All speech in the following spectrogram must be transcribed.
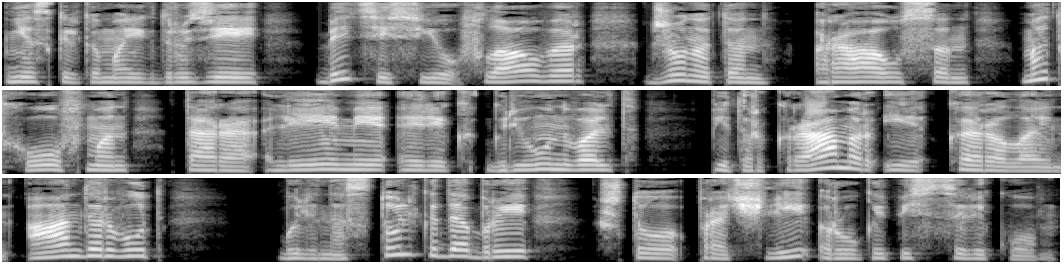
несколько моих друзей Бетси Сью Флауэр, Джонатан Раусон, Мэтт Хоффман, Тара Леми, Эрик Грюнвальд, Питер Крамер и Кэролайн Андервуд – были настолько добры, что прочли рукопись целиком.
